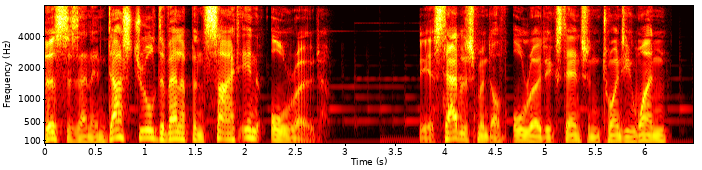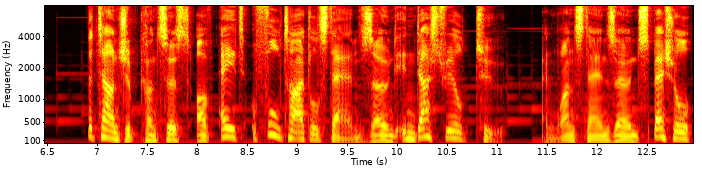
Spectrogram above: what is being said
This is an industrial development site in Alrode. The establishment of Alrode Extension 21, the township consists of eight full title stands zoned Industrial 2 and one stand zoned Special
